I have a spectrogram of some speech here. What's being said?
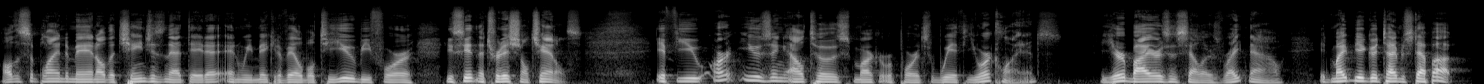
all the supply and demand, all the changes in that data, and we make it available to you before you see it in the traditional channels. If you aren't using Altos market reports with your clients, your buyers and sellers right now, it might be a good time to step up.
